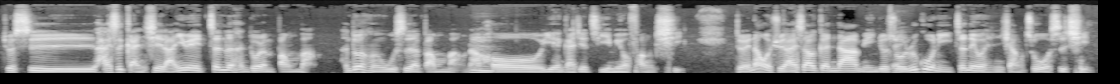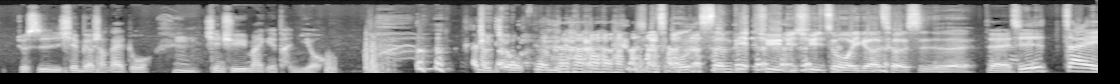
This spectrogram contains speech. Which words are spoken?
就是还是感谢啦，因为真的很多人帮忙。很多人很无私的帮忙，然后也很感谢自己没有放弃。嗯、对，那我觉得还是要跟大家明，就是说，如果你真的有很想做的事情，就是先不要想太多，嗯，先去卖给朋友，看你就 先 从身边去去做一个测试，对不对？对，其实在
